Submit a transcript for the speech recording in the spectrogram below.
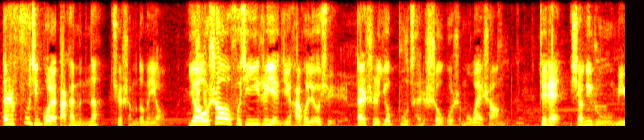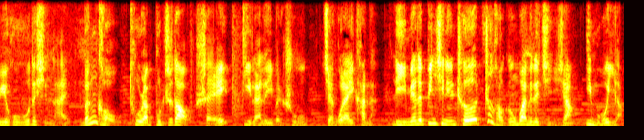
但是父亲过来打开门呢，却什么都没有。有时候父亲一只眼睛还会流血，但是又不曾受过什么外伤。这天，小女主迷迷糊糊的醒来，门口突然不知道谁递来了一本书，捡过来一看呢，里面的冰淇淋车正好跟外面的景象一模一样。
